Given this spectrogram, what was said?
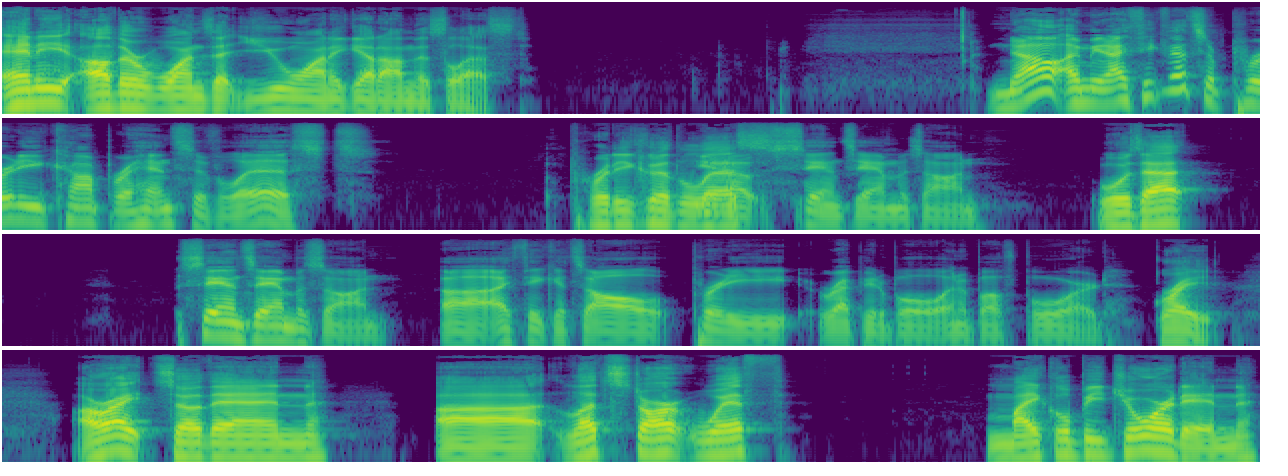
Any other ones that you want to get on this list? no, I mean I think that's a pretty comprehensive list. Pretty good You know, list. sans Amazon, what was that? sans Amazon. Uh, I think it's all pretty reputable and above board. Great. All right. So then uh let's start with Michael B. Jordan.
